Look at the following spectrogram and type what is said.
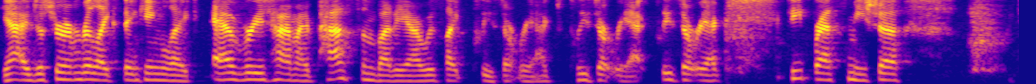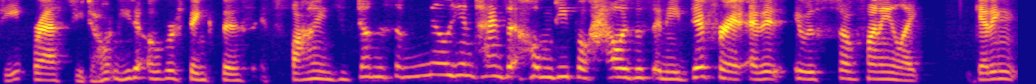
yeah i just remember like thinking like every time i passed somebody i was like please don't react. Please don't react. Please don't react. Deep breaths misha. Deep breaths. You don't need to overthink this. It's fine. You've done this a million times at home depot. How is this any different? And it, it was so funny like getting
